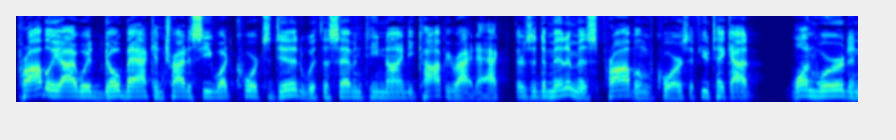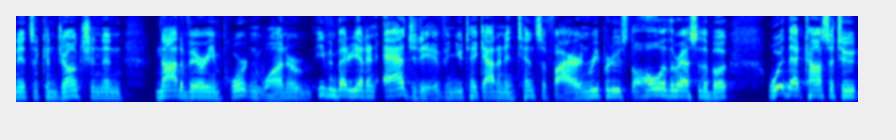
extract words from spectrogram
probably I would go back and try to see what courts did with the 1790 Copyright Act. There's a de minimis problem, of course. If you take out one word and it's a conjunction and not a very important one, or even better yet, an adjective, and you take out an intensifier and reproduce the whole of the rest of the book, would that constitute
